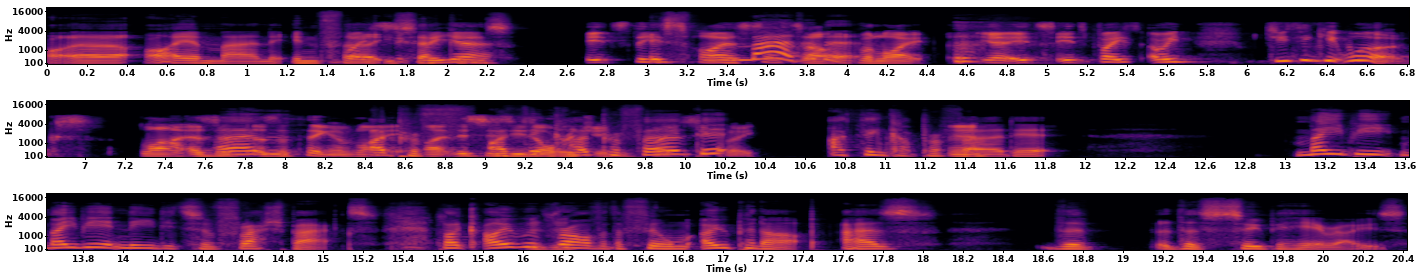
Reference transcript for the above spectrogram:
uh, Iron Man in thirty Basically, seconds. yeah. It's the It's entire mad, setup for like, yeah, it's it's based. I mean, do you think it works? Like as a, as a Um, thing of like, pref- like this is I his think I origin, preferred it. basically. I think I preferred it. Maybe maybe it needed some flashbacks. Like I would Mhm. rather the film open up as the the superheroes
